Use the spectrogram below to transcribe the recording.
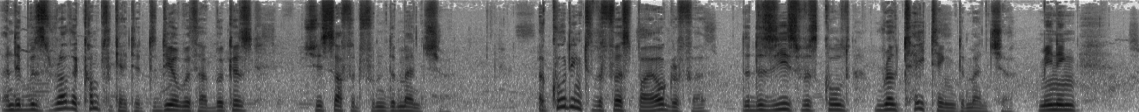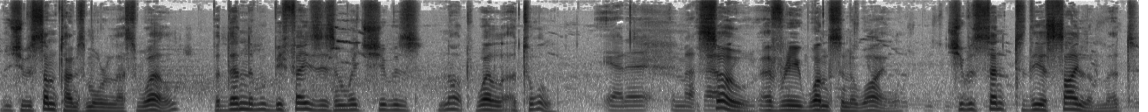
and it was rather complicated to deal with her because she suffered from dementia. According to the first biographer, the disease was called rotating dementia, meaning she was sometimes more or less well, but then there would be phases in which she was not well at all. So, every once in a while, she was sent to the asylum at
